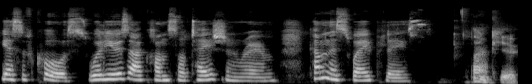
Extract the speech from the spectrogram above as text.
Yes, of course. We'll use our consultation room. Come this way, please. Thank you.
